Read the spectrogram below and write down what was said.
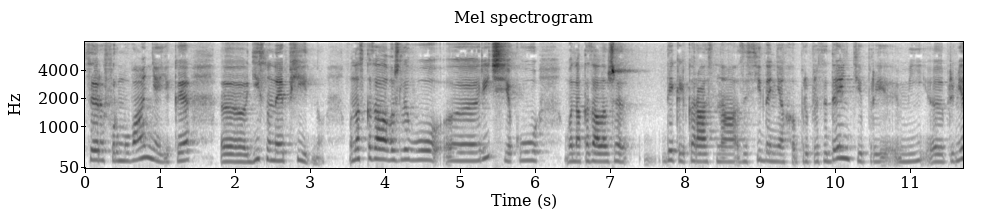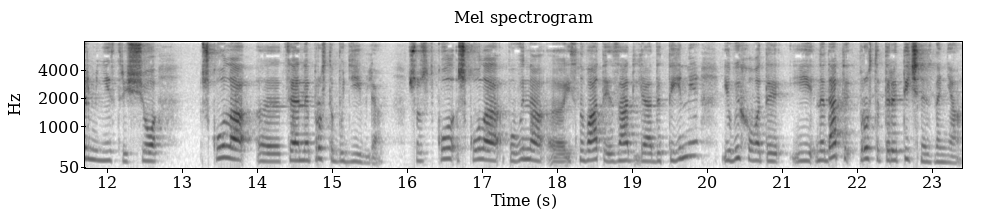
це реформування, яке дійсно необхідно. Вона сказала важливу е, річ, яку вона казала вже декілька разів на засіданнях при президенті, при е, прем'єр-міністрі, що школа е, це не просто будівля. Що школа, повинна існувати задля дитини і виховати, і не дати просто теоретичне знання.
